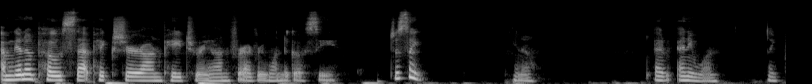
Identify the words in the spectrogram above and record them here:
I'm gonna post that picture on Patreon for everyone to go see. Just like, you know, anyone. Like,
